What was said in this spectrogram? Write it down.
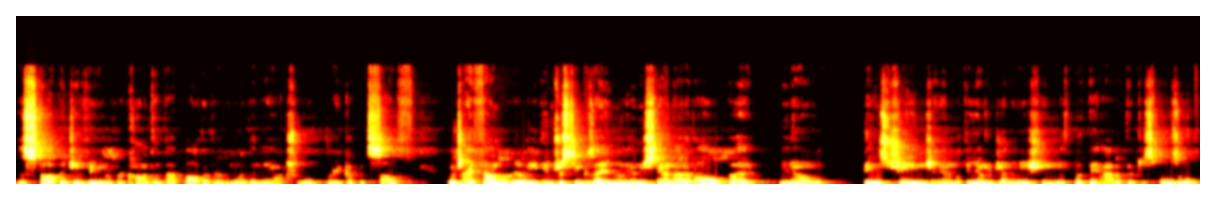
the stoppage of viewing her content that bothered her more than the actual breakup itself, which I found really interesting because I didn't really understand that at all. But, you know, things change. And with the younger generation, with what they have at their disposal,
